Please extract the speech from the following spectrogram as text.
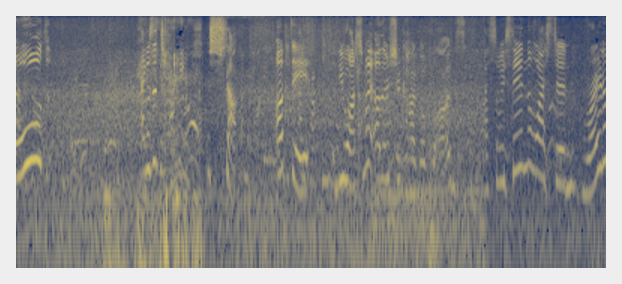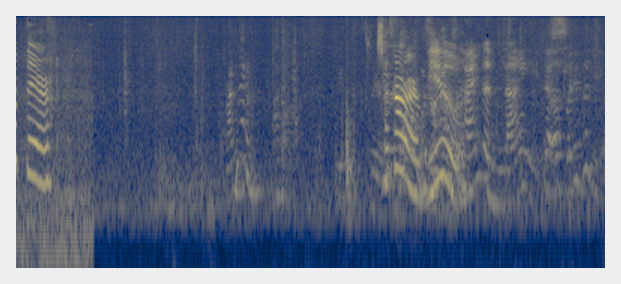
old. I wasn't talking. Stop. Update if you watched my other Chicago vlogs. So we stayed in the Westin, right up there. Check out our view. Kind of nice. Yeah, let's look at the view.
